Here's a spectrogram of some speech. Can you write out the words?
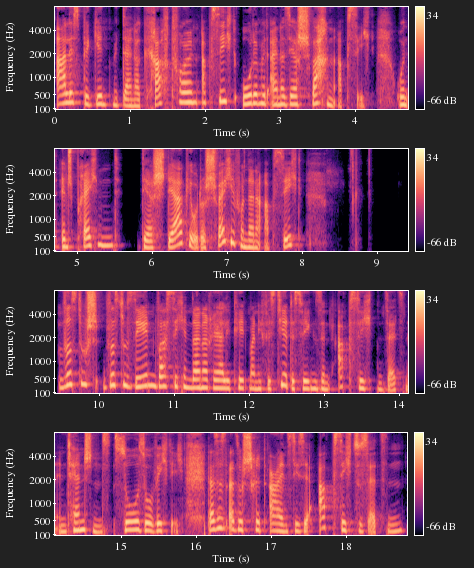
Alles beginnt mit deiner kraftvollen Absicht oder mit einer sehr schwachen Absicht. Und entsprechend der Stärke oder Schwäche von deiner Absicht wirst du, wirst du sehen, was sich in deiner Realität manifestiert. Deswegen sind Absichten setzen, Intentions so, so wichtig. Das ist also Schritt eins, diese Absicht zu setzen,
